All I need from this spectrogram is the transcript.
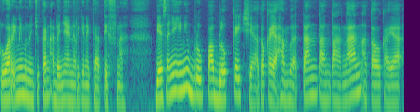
keluar ini menunjukkan adanya energi negatif. Nah, biasanya ini berupa blockage ya atau kayak hambatan, tantangan atau kayak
